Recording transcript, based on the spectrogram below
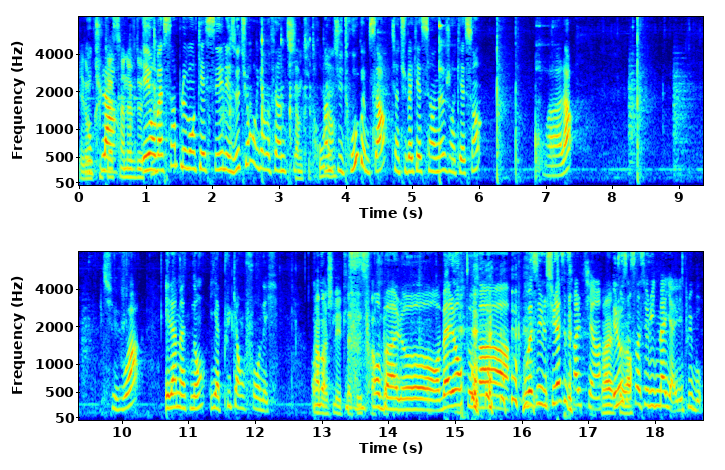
Et donc, tu là- casses un œuf dessus Et on va simplement casser les œufs. Tu vois, regarde, on fait un petit, un petit trou, un là. petit trou comme ça. Tiens, tu vas casser un œuf, j'en casse un. Voilà. Tu vois Et là maintenant, il n'y a plus qu'à enfourner. Ah bah, je l'ai éclaté, Oh bah alors, bah alors Thomas. bon, bah, celui- celui-là, ce sera le tien. Ouais, Et l'autre, ce sera celui de Maya. Il est plus beau.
